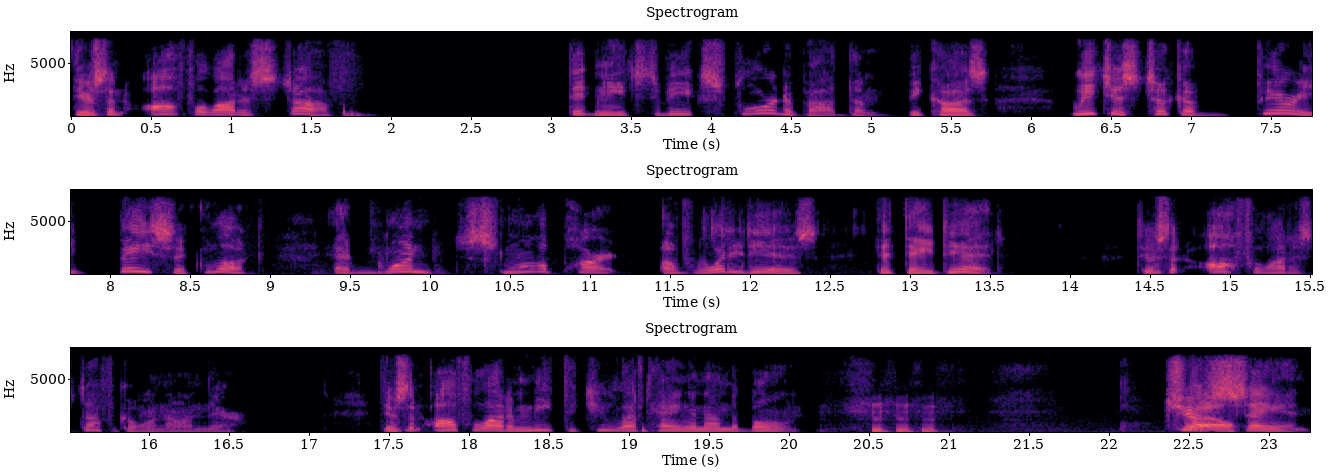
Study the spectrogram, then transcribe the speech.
there's an awful lot of stuff that needs to be explored about them because we just took a very basic look at one small part of what it is that they did there's an awful lot of stuff going on there. There's an awful lot of meat that you left hanging on the bone. Just Well- saying.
